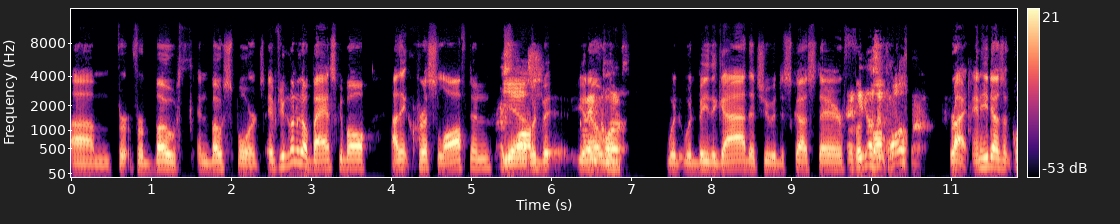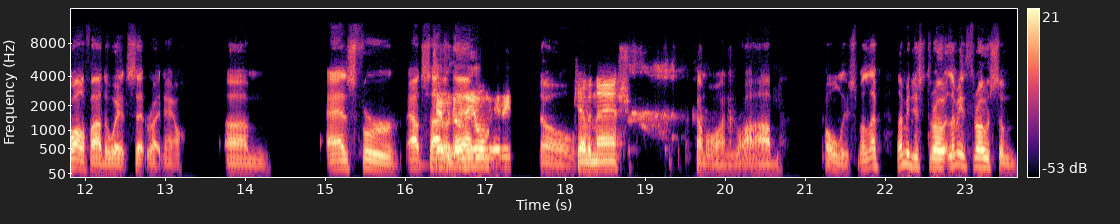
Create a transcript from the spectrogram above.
um, for for both in both sports. If you're going to go basketball, I think Chris Lofton Chris Yes. would be, you Playing know, would, would would be the guy that you would discuss there. and he doesn't qualify. Right, and he doesn't qualify the way it's set right now. Um, as for outside Kevin of that, O'Neal, maybe. no, Kevin Nash. come on, Rob. Holy smell! Let, let me just throw let me throw some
